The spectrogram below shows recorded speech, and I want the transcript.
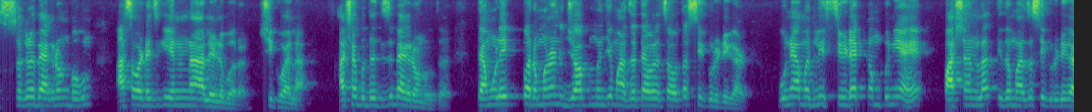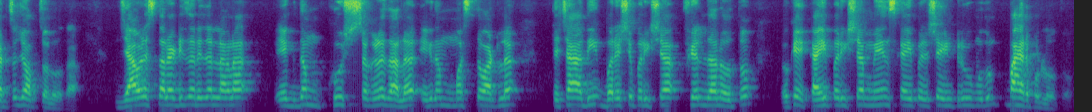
सगळं बॅकग्राऊंड बघून असं वाटायचं की यांना आलेलं बरं शिकवायला. अशा पद्धतीचं बॅकग्राऊंड होतं. त्यामुळे एक परमनंट जॉब म्हणजे माझा त्यावेळेचा होता सिक्युरिटी गार्ड पुण्यामधली सीडॅक कंपनी आहे पाषाणला तिथं माझा सिक्युरिटी गार्डचा जॉब चालू होता. ज्यावेळेस तलाठीचा रिझल्ट लागला एकदम खुश सगळं झालं एकदम मस्त वाटलं. त्याच्या आधी बरेचशे परीक्षा फेल झालो होतो. ओके काही परीक्षा मेन्स काही परीक्षा इंटरव्ह्यू मधून बाहेर पडलो होतो.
